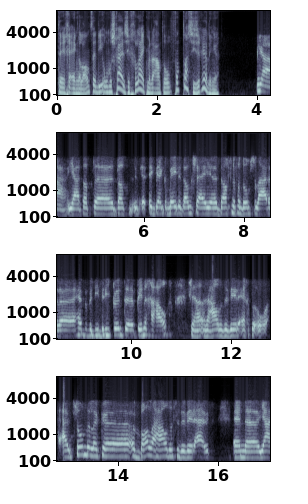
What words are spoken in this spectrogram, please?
tegen Engeland. En die onderscheidde zich gelijk met een aantal fantastische reddingen. Ja, ja dat, dat, ik denk mede dankzij Daphne van Domselaar hebben we die drie punten binnengehaald. Ze haalden er weer echt uitzonderlijke ballen haalden ze er weer uit. En ja,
